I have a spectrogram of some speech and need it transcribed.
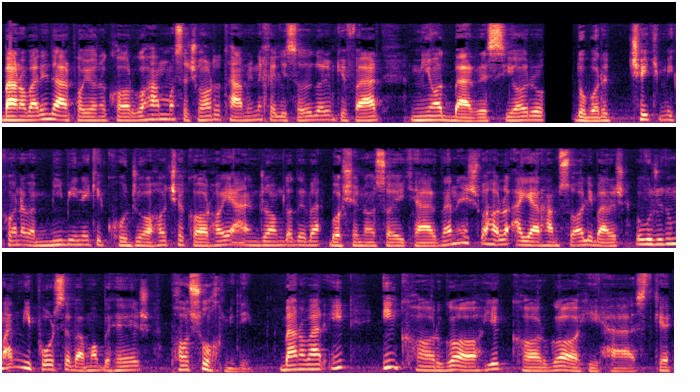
بنابراین در پایان کارگاه هم ما سه چهار تا تمرین خیلی ساده داریم که فرد میاد بررسی ها رو دوباره چک می‌کنه و می‌بینه که کجاها چه کارهایی انجام داده و با شناسایی کردنش و حالا اگر هم سوالی براش به وجود اومد می‌پرسه و ما بهش پاسخ میدیم. بنابراین این کارگاه یک کارگاهی هست که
